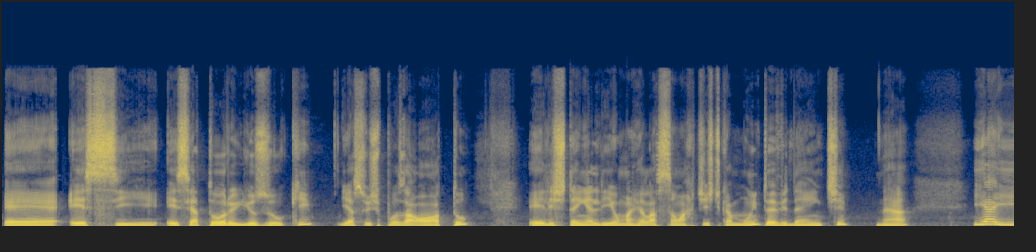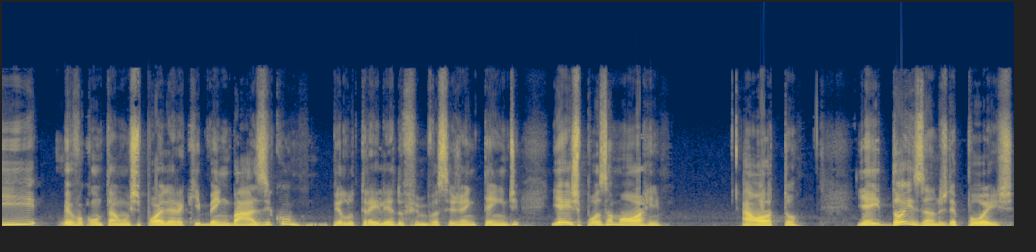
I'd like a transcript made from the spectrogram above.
é esse esse ator, o Yuzuki, e a sua esposa Otto, eles têm ali uma relação artística muito evidente, né? E aí, eu vou contar um spoiler aqui bem básico, pelo trailer do filme você já entende, e a esposa morre, a Otto. E aí, dois anos depois,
